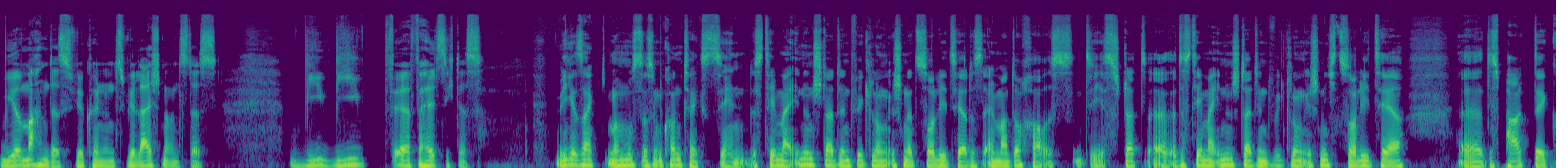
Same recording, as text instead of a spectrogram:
wir machen das, wir können uns, wir leisten uns das? Wie, wie äh, verhält sich das? Wie gesagt, man muss das im Kontext sehen. Das Thema Innenstadtentwicklung ist nicht solitär das Elmar Dochhaus. Die Stadt, äh, das Thema Innenstadtentwicklung ist nicht solitär äh, das Parkdeck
